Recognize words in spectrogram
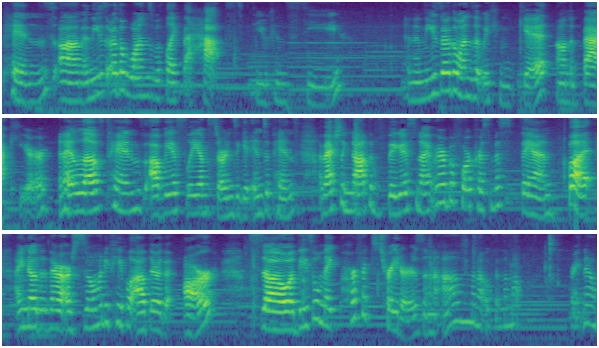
pins. Um, and these are the ones with like the hats. You can see. And then these are the ones that we can get on the back here. And I love pins. Obviously, I'm starting to get into pins. I'm actually not the biggest Nightmare Before Christmas fan, but I know that there are so many people out there that are. So these will make perfect traders. And I'm going to open them up right now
